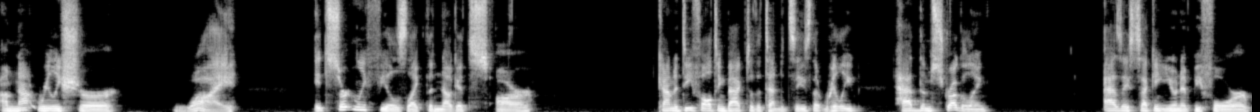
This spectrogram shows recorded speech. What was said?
I'm not really sure why. It certainly feels like the Nuggets are kind of defaulting back to the tendencies that really had them struggling as a second unit before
